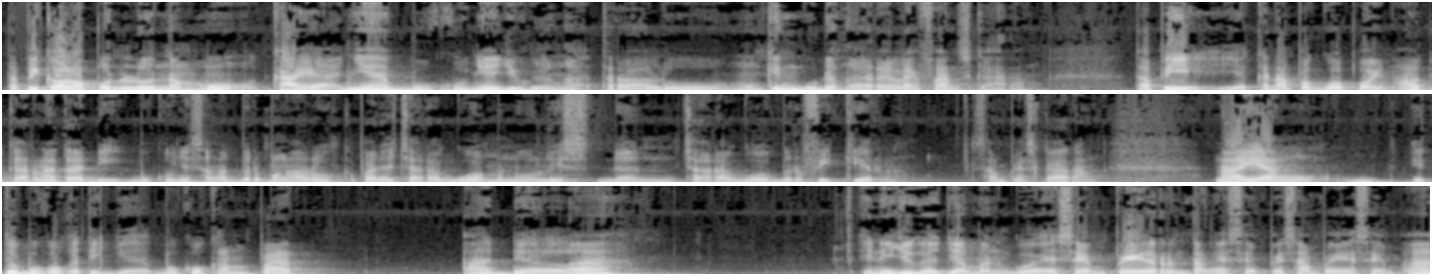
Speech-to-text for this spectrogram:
Tapi kalaupun lu nemu kayaknya bukunya juga nggak terlalu mungkin udah nggak relevan sekarang. Tapi ya kenapa gue point out? Karena tadi bukunya sangat berpengaruh kepada cara gue menulis dan cara gue berpikir sampai sekarang Nah, yang itu buku ketiga. Buku keempat adalah ini juga zaman gue SMP, rentang SMP sampai SMA,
